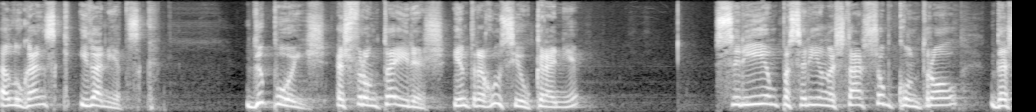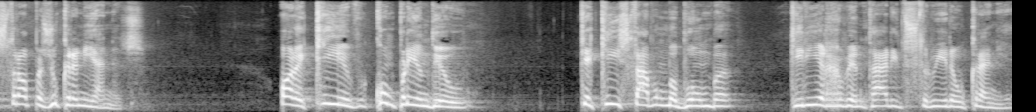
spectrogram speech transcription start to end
a Lugansk e Donetsk. Depois, as fronteiras entre a Rússia e a Ucrânia seriam, passariam a estar sob controle das tropas ucranianas. Ora, Kiev compreendeu que aqui estava uma bomba que iria rebentar e destruir a Ucrânia.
